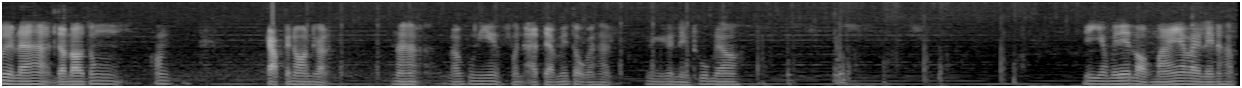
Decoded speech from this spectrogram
มืดแล้วฮะเดี๋ยวเราต้องต้องกลับไปนอนก่อนนะฮะแล้วพรุ่งนี้ฝนอาจจะไม่ตกนะครับนี่ก็หนึ่งทุ่มแล้ว นี่ยังไม่ได้หลอกไม้อะไรเลยนะครับ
